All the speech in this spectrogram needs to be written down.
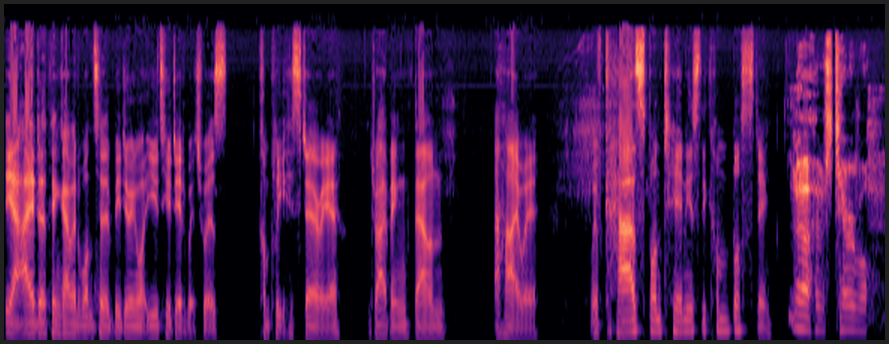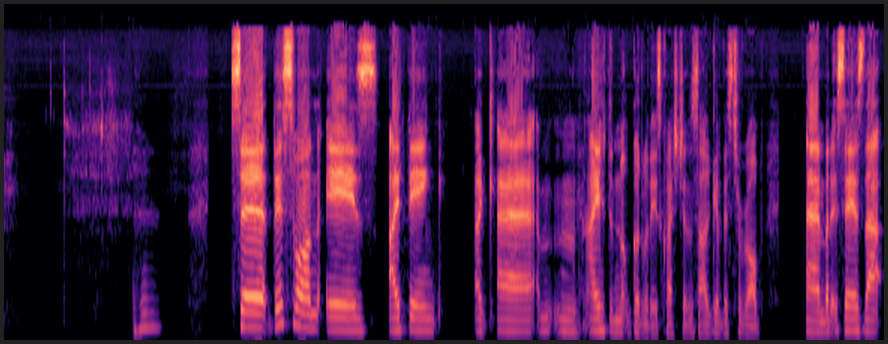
yeah, I don't think I would want to be doing what you two did, which was complete hysteria driving down a highway with cars spontaneously combusting. oh, it was terrible. So this one is, I think, like, uh, mm, I am not good with these questions. So I'll give this to Rob. Um, but it says that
